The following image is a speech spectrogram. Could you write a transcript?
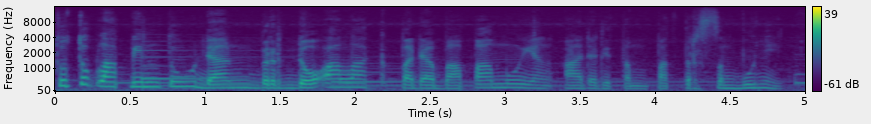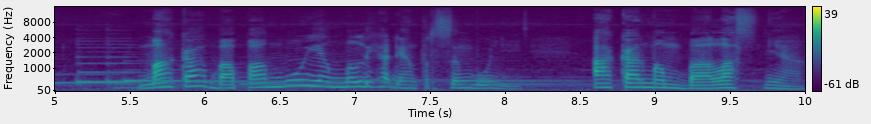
tutuplah pintu dan berdoalah kepada Bapamu yang ada di tempat tersembunyi. Maka Bapamu yang melihat yang tersembunyi akan membalasnya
